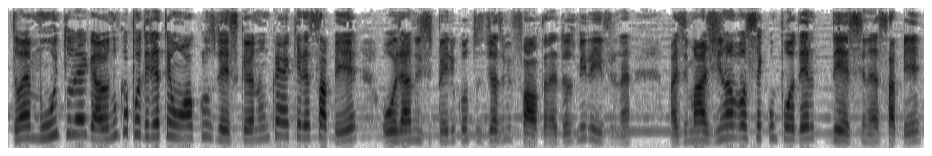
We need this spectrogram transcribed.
Então é muito legal. Eu nunca poderia ter um óculos desse, que eu nunca ia querer saber, olhar no espelho quantos dias me faltam, né? Deus me livre, né? Mas imagina você com um poder desse, né? Saber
